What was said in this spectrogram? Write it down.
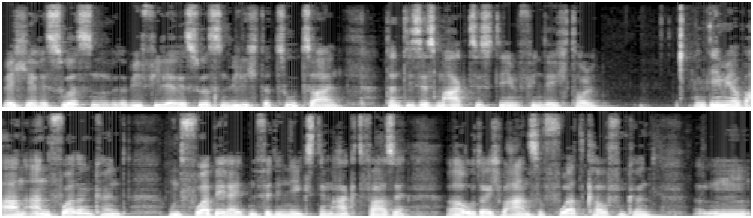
welche Ressourcen oder wie viele Ressourcen will ich dazu zahlen. Dann dieses Marktsystem finde ich toll, indem ihr Waren anfordern könnt und vorbereiten für die nächste Marktphase äh, oder euch Waren sofort kaufen könnt. Ähm,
